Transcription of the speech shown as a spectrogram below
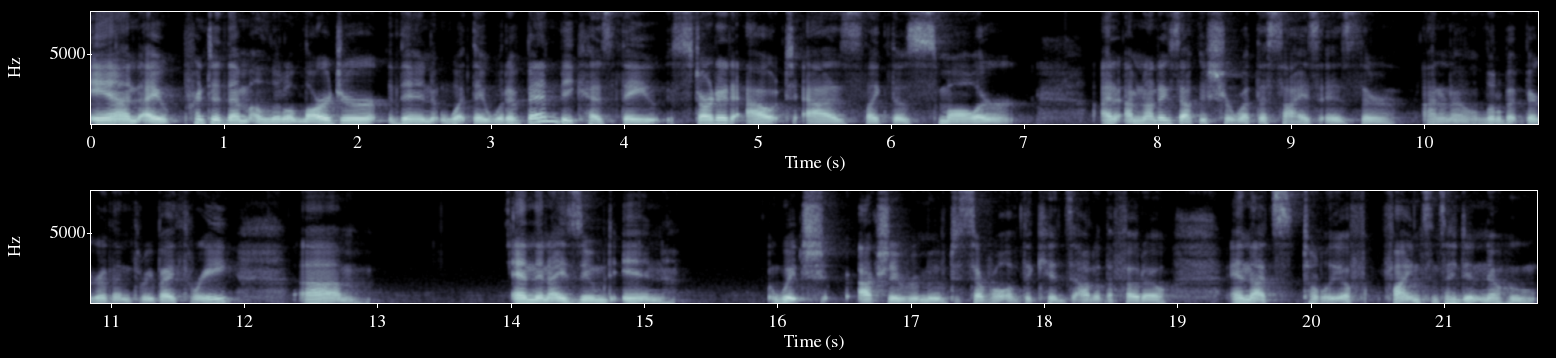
and I printed them a little larger than what they would have been because they started out as like those smaller. I, am not exactly sure what the size is. They're, I don't know, a little bit bigger than three by three. Um, and then I zoomed in, which actually removed several of the kids out of the photo and that's totally fine since I didn't know who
